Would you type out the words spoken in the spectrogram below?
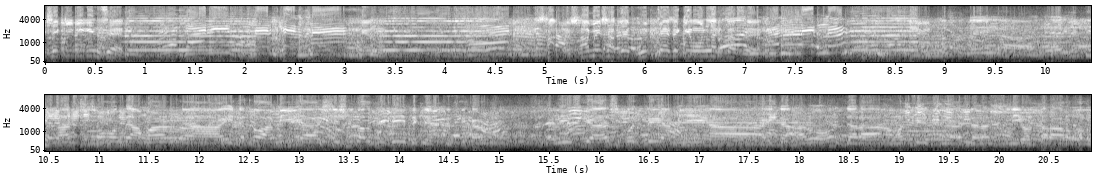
এসে কি কি কিনছেন? স্বামীর সাথে ঘুরতে এসে কেমন লাগতেছে? এর সম্বন্ধে আমার এটা তো আমি শিশুকাল থেকেই দেখে আসতেছি। কারণ ইতিহাস বলতে আমি এটা আরও যারা আমাকে যারা সিনিয়র তারা আরও ভালো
